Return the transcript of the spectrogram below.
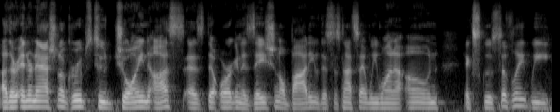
other international groups to join us as the organizational body. This is not saying we want to own exclusively. We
